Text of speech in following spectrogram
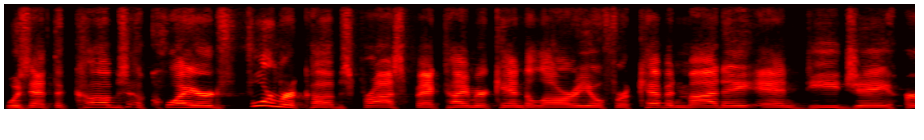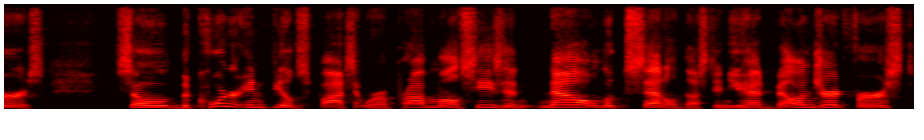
was that the Cubs acquired former Cubs prospect Jeimer Candelario for Kevin Made and DJ Herz. So the corner infield spots that were a problem all season now looked settled, Dustin. You had Bellinger at first,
